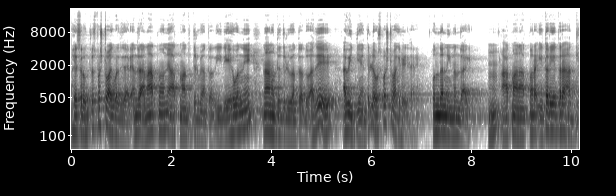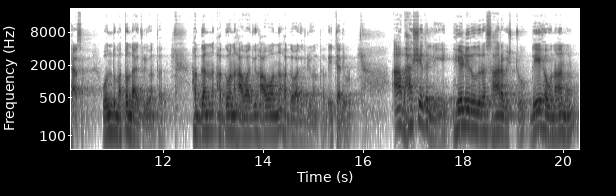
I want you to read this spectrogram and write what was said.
ಹೆಸರು ಅಂತ ಸ್ಪಷ್ಟವಾಗಿ ಬರೆದಿದ್ದಾರೆ. ಅಂದರೆ ಅನಾತ್ಮವನ್ನೇ ಆತ್ಮ ಅಂತ ತಿಳಿಯುವಂಥದ್ದು, ಈ ದೇಹವನ್ನೇ ನಾನು ಅಂತ ತಿಳಿಯುವಂಥದ್ದು, ಅದೇ ಅವಿದ್ಯೆ ಅಂತೇಳಿ ಅವರು ಸ್ಪಷ್ಟವಾಗಿ ಹೇಳಿದ್ದಾರೆ. ಒಂದನ್ನು ಇನ್ನೊಂದಾಗಿ. ಆತ್ಮ, ಅನಾತ್ಮರ ಇತರೇತರ ಅಧ್ಯಾಸ. ಒಂದು ಮತ್ತೊಂದಾಗಿ ತಿಳಿಯುವಂಥದ್ದು. ಹಗ್ಗನ್ನು ಹಗ್ಗವನ್ನು ಹಾವಾಗಿಯೂ ಹಾವವನ್ನು ಹಗ್ಗವಾಗಿ ತಿಳಿಯುವಂಥದ್ದು, ಇತ್ಯಾದಿಗಳು. ಆ ಭಾಷ್ಯದಲ್ಲಿ ಹೇಳಿರುವುದರ ಸಾರವೆಷ್ಟು? ದೇಹವು ನಾನು,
